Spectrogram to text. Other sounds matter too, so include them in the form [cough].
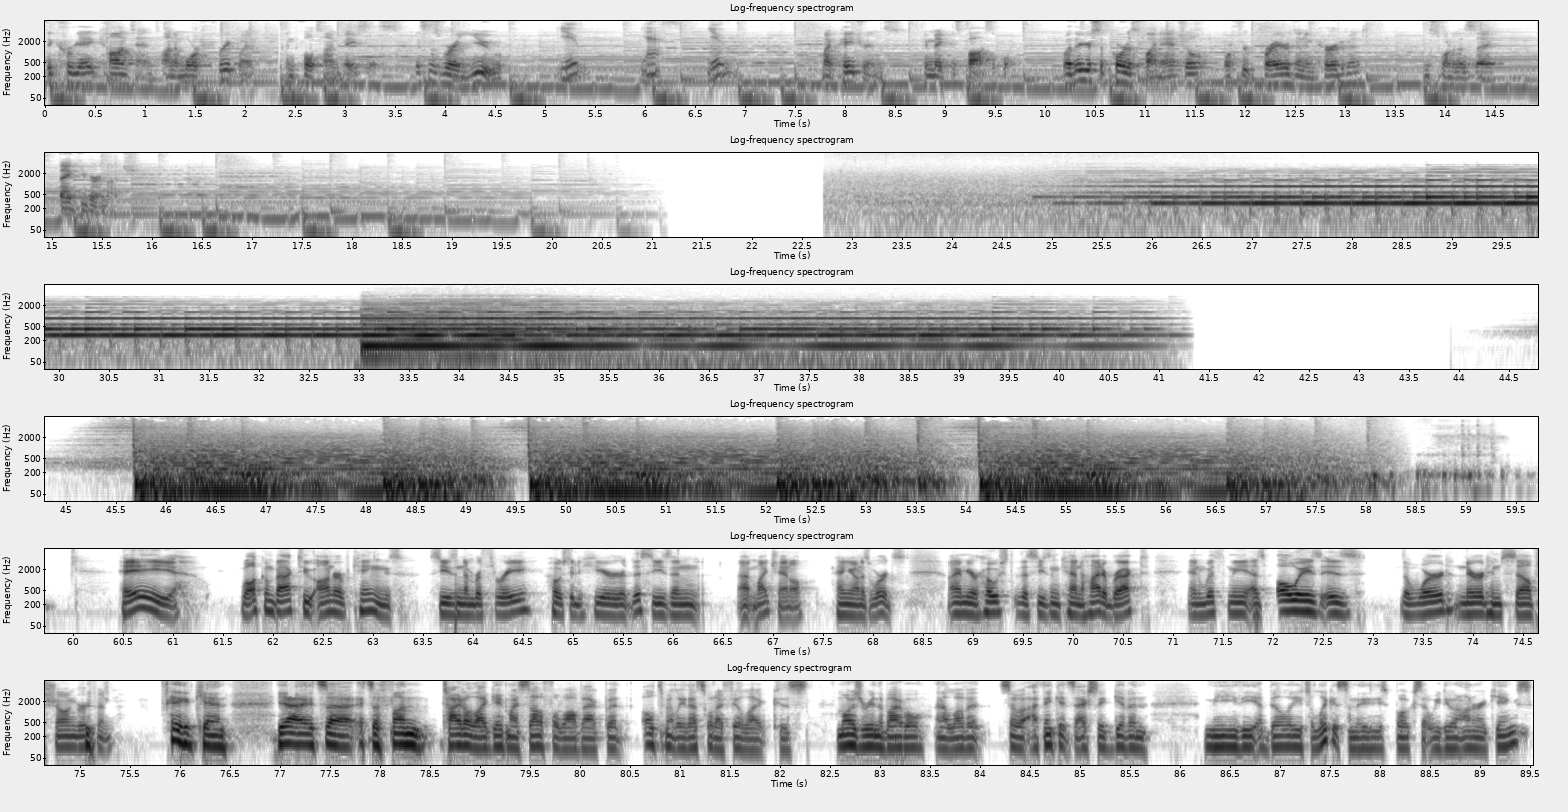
to create content on a more frequent and full time basis. This is where you, You. Yes, you. my patrons, can make this possible. Whether your support is financial or through prayers and encouragement, I just wanted to say thank you very much. Welcome back to Honor of Kings, season number three, hosted here this season at my channel, Hanging on His Words. I am your host this season, Ken Heidebrecht, and with me, as always, is the word nerd himself, Sean Griffin. [laughs] Hey Ken, yeah, it's a it's a fun title I gave myself a while back, but ultimately that's what I feel like because I'm always reading the Bible and I love it. So I think it's actually given me the ability to look at some of these books that we do in Honor of Kings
